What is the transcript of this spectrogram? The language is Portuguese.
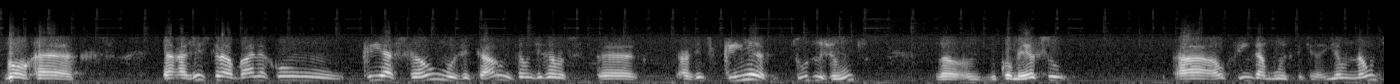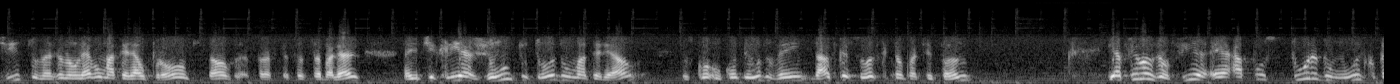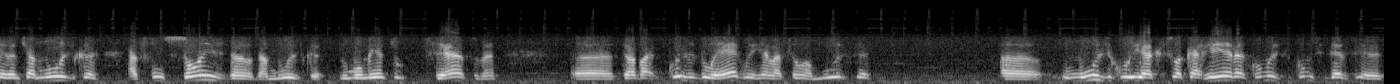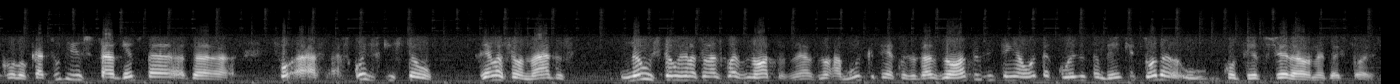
Bom, é, a gente trabalha com criação musical, então, digamos, é, a gente cria tudo junto no, do começo ao fim da música. E eu não dito, mas eu não levo um material pronto tal para as pessoas trabalharem. A gente cria junto todo o material, os, o conteúdo vem das pessoas que estão participando. E a filosofia é a postura do músico perante a música, as funções da, da música no momento certo, né? Uh, coisas do ego em relação à música, uh, o músico e a sua carreira, como, como se deve uh, colocar, tudo isso está dentro da. da as, as, coisas que estão relacionadas não estão relacionadas com as notas. Né? As, a música tem a coisa das notas e tem a outra coisa também, que é todo o contexto geral né, da história.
